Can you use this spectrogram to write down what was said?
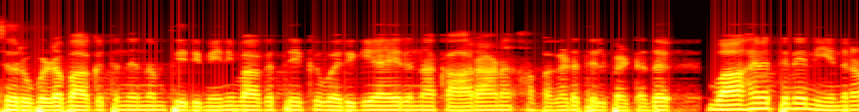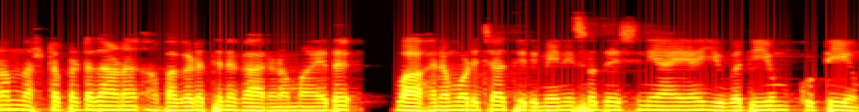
ചെറുപുഴ ഭാഗത്തു നിന്നും തിരുമേനി ഭാഗത്തേക്ക് വരികയായിരുന്ന കാറാണ് അപകടത്തിൽപ്പെട്ടത്. വാഹനത്തിന്റെ നിയന്ത്രണം നഷ്ടപ്പെട്ടതാണ് അപകടത്തിന് കാരണമായത്. വാഹനമോടിച്ച തിരുമേനി സ്വദേശിനിയായ യുവതിയും കുട്ടിയും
